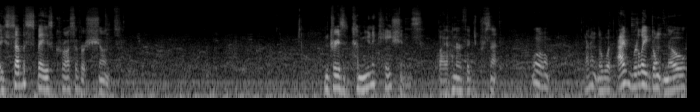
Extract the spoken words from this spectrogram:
A subspace crossover shunt. Increases communications by 150%. Well, I don't know what. I really don't know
